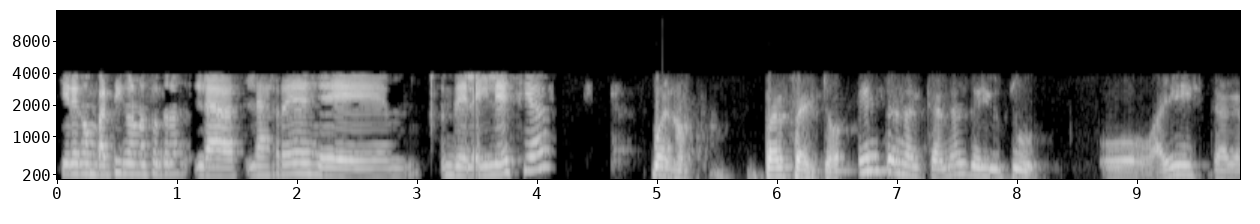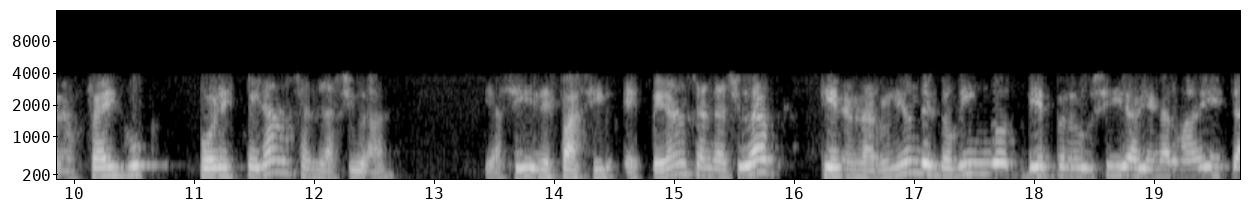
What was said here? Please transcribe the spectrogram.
quiere compartir con nosotros las, las redes de, de la iglesia. Bueno, perfecto. Entran al canal de YouTube o a Instagram, Facebook, por Esperanza en la Ciudad, y así de fácil, Esperanza en la Ciudad, tienen la reunión del domingo bien producida, bien armadita,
